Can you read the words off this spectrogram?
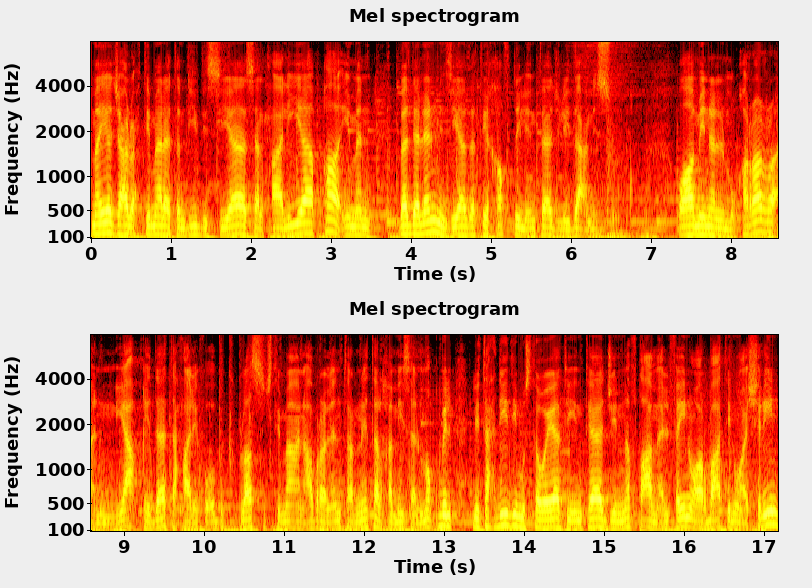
ما يجعل احتمال تمديد السياسة الحالية قائما بدلا من زيادة خفض الإنتاج لدعم السوق. ومن المقرر أن يعقد تحالف أوبك بلس اجتماعا عبر الإنترنت الخميس المقبل لتحديد مستويات إنتاج النفط عام 2024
